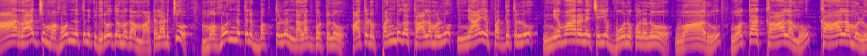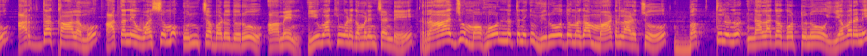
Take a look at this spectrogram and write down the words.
ఆ రాజు మహోన్నతునికి విరోధముగా మాట్లాడుచు మహోన్నతుని భక్తులను నలగొట్టును. అతడు పండుగ కాలములను న్యాయ పద్ధతులను నివారణ చెయ్య బూనుకొనును. వారు ఒక కాలము కాలములు అర్ధ కాలము అతని వశము ఉంచబడుదురు. ఆమెన్. ఈ వాక్యం కూడా గమనించండి రాజు మహోన్నతునికి విరోధముగా మాట్లాడుచు భక్తులను నలగగొట్టును. ఎవరని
